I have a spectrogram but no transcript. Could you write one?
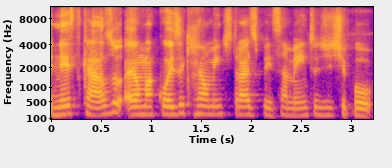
Nesse caso, é uma coisa que realmente traz o pensamento de tipo,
